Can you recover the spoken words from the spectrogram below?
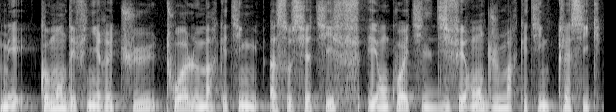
Mais comment définirais-tu, toi, le marketing associatif et en quoi est-il différent du marketing classique?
